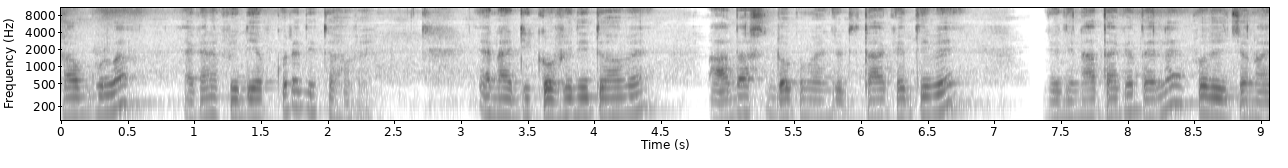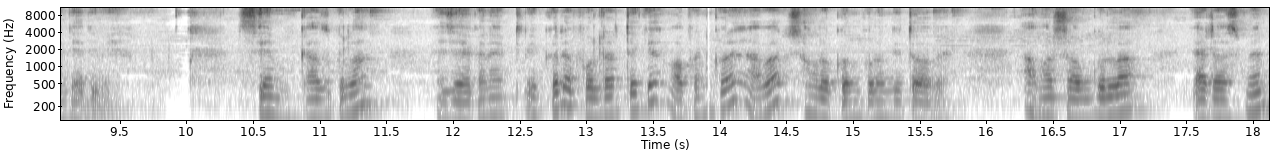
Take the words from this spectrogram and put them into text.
সবগুলা এখানে পিডিএফ করে দিতে হবে। এনআইডি কপি দিতে হবে। আদার্স ডকুমেন্ট যদি তাকে দিবে যদি না থাকে তাহলে প্রযোজ্য নয় দিয়ে দিবে। সেম কাজগুলো, এই যে এখানে ক্লিক করে ফোল্ডার থেকে ওপেন করে আবার সংরক্ষণ করে দিতে হবে। আমার সবগুলা অ্যাটাচমেন্ট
